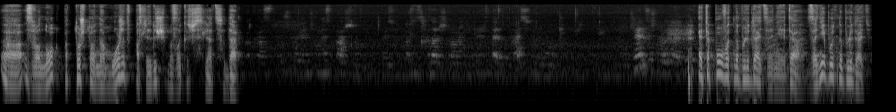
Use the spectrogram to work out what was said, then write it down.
а, звонок под то, что она может в последующем озлокочисляться. Да. Это повод наблюдать за ней, да. За ней будет наблюдать.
